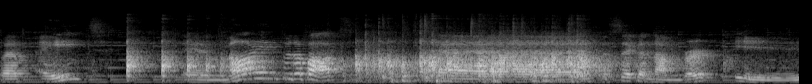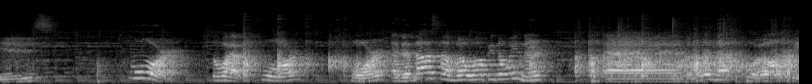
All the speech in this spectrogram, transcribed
We have 8 and 9 to the box and second number is 4. So we have 4, 4 and the last number will be the winner and the winner will be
